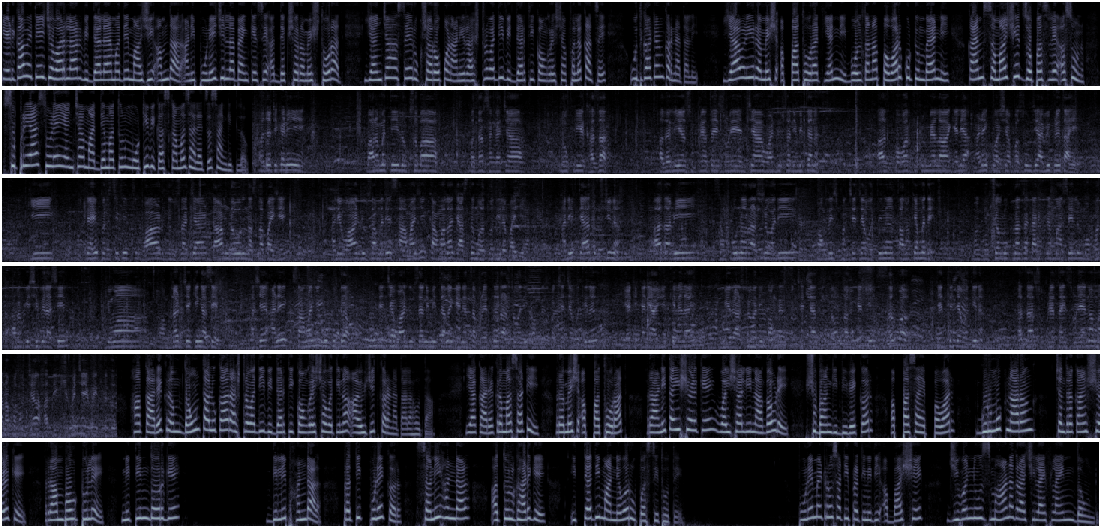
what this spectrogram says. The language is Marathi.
केडगाव येथे जवाहरलाल विद्यालयामध्ये माजी आमदार आणि पुणे जिल्हा बँकेचे अध्यक्ष रमेश थोरात यांच्या हस्ते वृक्षारोपण आणि राष्ट्रवादी विद्यार्थी काँग्रेसच्या फलकाचे उद्घाटन करण्यात आले. यावेळी रमेश अप्पा थोरात यांनी बोलताना पवार कुटुंबियांनी कायम समाजहित जोपासले असून सुप्रिया सुळे यांच्या माध्यमातून मोठी विकासकामं झाल्याचं सांगितलं. माझ्या ठिकाणी बारामती लोकसभा मतदारसंघाच्या लोकप्रिय खासदार आदरणीय सुप्रियाताई सुळे यांच्या वाढदिवसानिमित्तानं आज पवार कुटुंबियाला गेल्या अनेक वर्षापासून जे अभिप्रेत आहे की कुठल्याही परिस्थितीत वाढदिवसाच्या डामडौल नसला पाहिजे आणि वाढदिवसामध्ये सामाजिक कामाला जास्त महत्त्व दिलं पाहिजे. आणि त्या दृष्टीनं आज आम्ही संपूर्ण राष्ट्रवादी काँग्रेस पक्षाच्या वतीनं तालुक्यामध्ये मग वृक्षारोपणाचा कार्यक्रम असेल मोफत आरोग्य शिबिर असेल किंवा ब्लड चेकिंग असेल असे अनेक सामाजिक उपक्रम त्यांच्या वाढदिवसानिमित्तानं घेण्याचा प्रयत्न राष्ट्रवादी काँग्रेस पक्षाच्या वतीनं या ठिकाणी आयोजित केलेला आहे. मी राष्ट्रवादी काँग्रेस पक्षाच्या दौंड तालुक्यातील सर्व जनतेच्या वतीनं खासदार सुप्रियाताई सुळे यांना मनापासूनच्या हार्दिक शुभेच्छा व्यक्त करतो. हा कार्यक्रम दौंड तालुका राष्ट्रवादी विद्यार्थी काँग्रेसच्या वतीनं आयोजित करण्यात आला होता. या कार्यक्रमासाठी रमेश अप्पा थोरात राणीताई शेळके वैशाली नागवडे शुभांगी दिवेकर अप्पासाहेब पवार गुरमुख नारंग चंद्रकांत शेळके रामभाऊ टुले नितीन दोरगे दिलीप हंडाळ प्रतीक पुणेकर सनी हंडाळ अतुल घाडगे इत्यादी मान्यवर उपस्थित होते. पुणे मेट्रोसाठी प्रतिनिधी अब्बास शेख जीवन न्यूज महानगराची लाईफलाईन दौंड.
